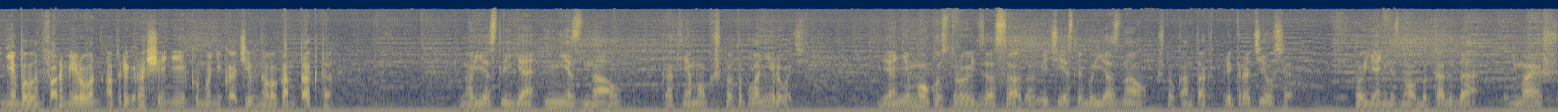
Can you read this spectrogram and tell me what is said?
не был информирован о прекращении коммуникативного контакта. «Но если я не знал, как я мог что-то планировать?» Я не мог устроить засаду, ведь если бы я знал, что контакт прекратился, то я не знал бы когда, понимаешь?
